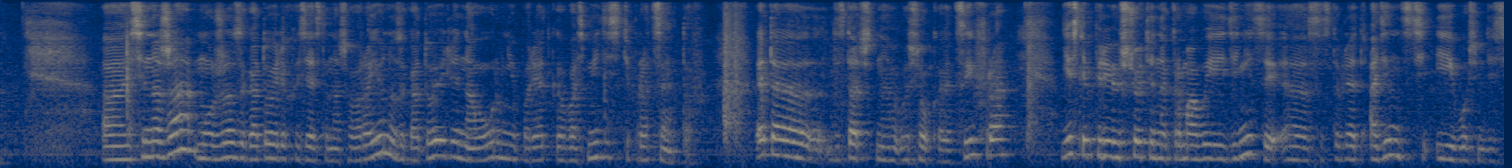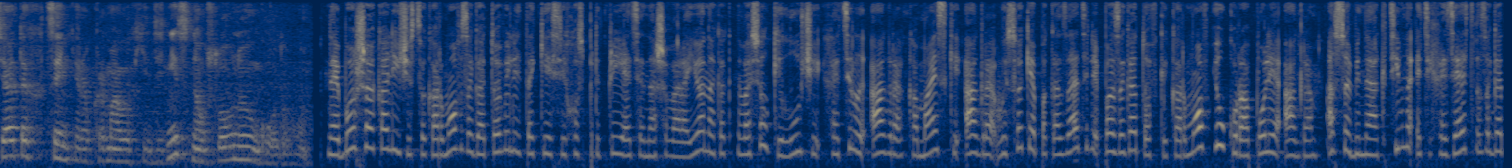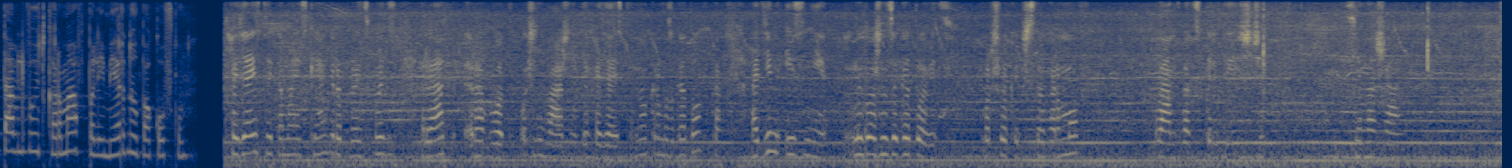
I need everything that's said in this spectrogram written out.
А, сенажа мы уже заготовили, хозяйство нашего района заготовили на уровне порядка 80%. Это достаточно высокая цифра. Если в пересчете на кормовые единицы э, составляет 11,8 центнеров кормовых единиц на условную голову. Наибольшее количество кормов заготовили такие сельхозпредприятия нашего района, как Новоселки Лучи, Хатилы Агро, Камайский Агро, высокие показатели по заготовке кормов и у Кураполя Агро. Особенно активно эти хозяйства заготавливают корма в полимерную упаковку. В хозяйстве Камайский Агро происходит ряд работ, очень важных для хозяйства. Но кормозаготовка – один из них. Мы должны заготовить большое количество кормов, план 23 тысячи, сенажа,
